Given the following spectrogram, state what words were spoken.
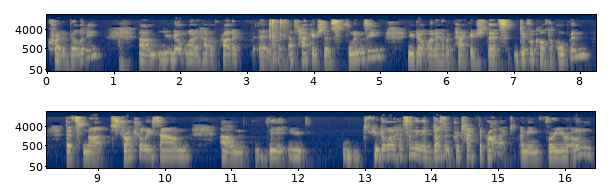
credibility. Um, you don't want to have a product, a, a package that's flimsy. You don't want to have a package that's difficult to open, that's not structurally sound. Um, the you you don't want to have something that doesn't protect the product. I mean, for your own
